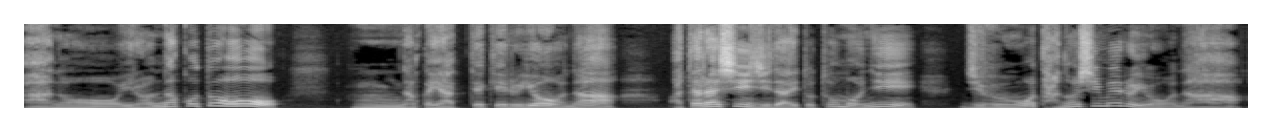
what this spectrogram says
あの、いろんなことを、うん、なんかやっていけるような、新しい時代とともに自分を楽しめるような、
